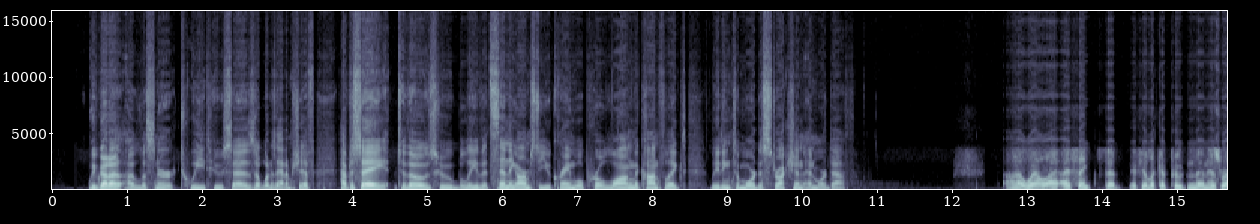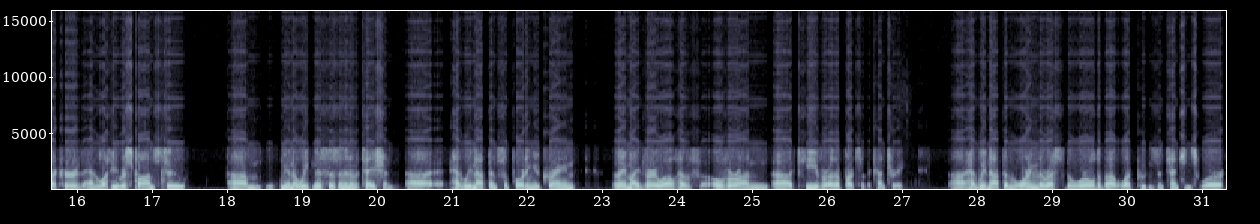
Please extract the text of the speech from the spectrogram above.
We've got a, a, listener tweet who says, what does Adam Schiff have to say to those who believe that sending arms to Ukraine will prolong the conflict, leading to more destruction and more death? Uh, well, I, I, think that if you look at Putin and his record and what he responds to, um, you know, weakness is an invitation. Uh, had we not been supporting Ukraine, they might very well have overrun uh, Kiev or other parts of the country. Uh, had we not been warning the rest of the world about what Putin's intentions were,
